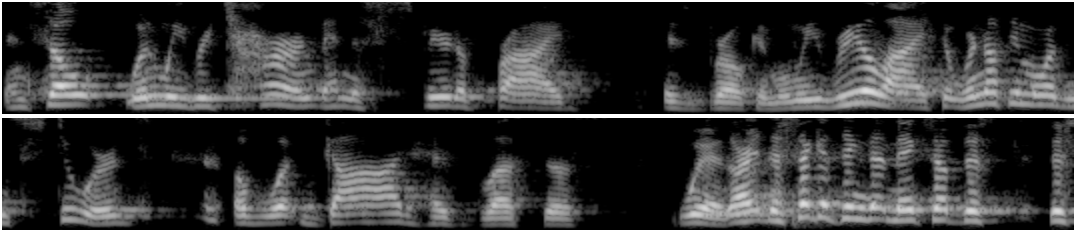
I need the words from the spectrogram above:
And so when we return, man, the spirit of pride is broken. When we realize that we're nothing more than stewards of what God has blessed us with. All right, the second thing that makes up this, this,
